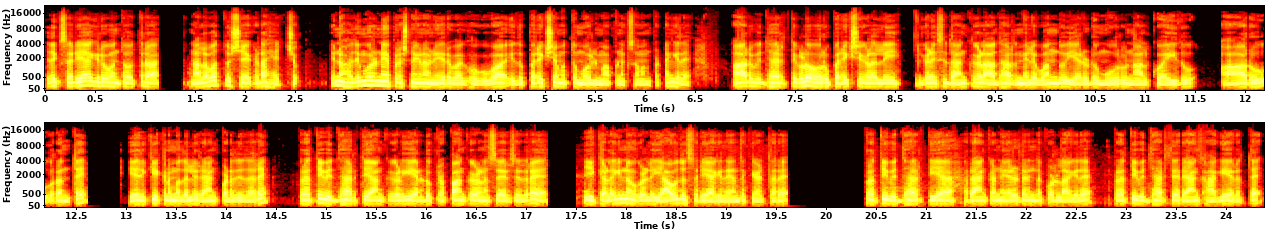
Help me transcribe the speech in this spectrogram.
ಇದಕ್ಕೆ ಸರಿಯಾಗಿರುವಂತಹ ಉತ್ತರ, ನಲವತ್ತು ಶೇಕಡ ಹೆಚ್ಚು. ಇನ್ನು ಹದಿಮೂರನೇ ಪ್ರಶ್ನೆಗೆ ನಾವು ನೇರವಾಗಿ ಹೋಗುವ, ಇದು ಪರೀಕ್ಷೆ ಮತ್ತು ಮೌಲ್ಯಮಾಪನಕ್ಕೆ ಸಂಬಂಧಪಟ್ಟಂಗಿದೆ. ಆರು ವಿದ್ಯಾರ್ಥಿಗಳು ಅವರು ಪರೀಕ್ಷೆಗಳಲ್ಲಿ ಗಳಿಸಿದ ಅಂಕಗಳ ಆಧಾರದ ಮೇಲೆ ಒಂದು, ಎರಡು, ಮೂರು, ನಾಲ್ಕು, ಐದು ಆರು ರಂತೆ ಏರಿಕೆ ಕ್ರಮದಲ್ಲಿ ರ್ಯಾಂಕ್ ಪಡೆದಿದ್ದಾರೆ. ಪ್ರತಿ ವಿದ್ಯಾರ್ಥಿ ಅಂಕಗಳಿಗೆ ಎರಡು ಕೃಪಾಂಕಗಳನ್ನು ಸೇರಿಸಿದರೆ ಈ ಕೆಳಗಿನವುಗಳಲ್ಲಿ ಯಾವುದು ಸರಿಯಾಗಿದೆ ಅಂತ ಕೇಳ್ತಾರೆ. ಪ್ರತಿ ವಿದ್ಯಾರ್ಥಿಯ ರ್ಯಾಂಕ್ ಅನ್ನು ಎರಡರಿಂದ ಕೊಡಲಾಗಿದೆ. ಪ್ರತಿ ವಿದ್ಯಾರ್ಥಿಯ ರ್ಯಾಂಕ್ ಹಾಗೆ ಇರುತ್ತೆ.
